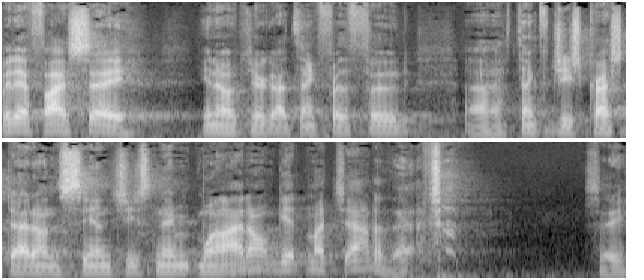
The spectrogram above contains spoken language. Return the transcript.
But if I say, you know, dear God, thank you for the food, uh, thank you Jesus Christ died on the sin, Jesus' name, well, I don't get much out of that. See?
